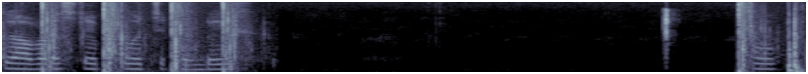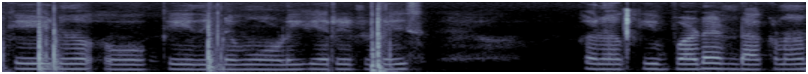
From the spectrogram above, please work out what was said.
ഓക്കെ അവിടെ സ്റ്റെപ്പ് വെച്ചിട്ടുണ്ട്. ഓക്കെ ഓക്കെ ഇതിന്റെ മുകളിൽ കയറിയിട്ടുണ്ട് നമുക്ക് ഇവിടെ ഉണ്ടാക്കണം.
